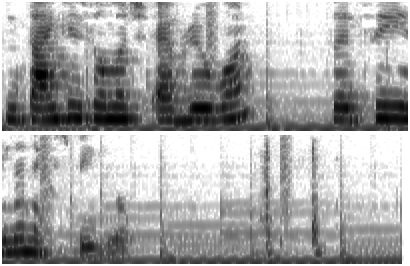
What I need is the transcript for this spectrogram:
And thank you so much everyone. Let's see in the next video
